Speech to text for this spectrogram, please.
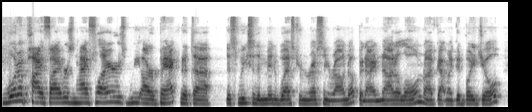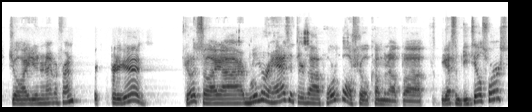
What up, high fivers and high flyers? We are back with uh, this week's of the Midwestern Wrestling Roundup, and I'm not alone. I've got my good buddy Joe. Joe, how you doing tonight, my friend? Pretty good. Good. So I uh, rumor has it there's a fourth wall show coming up. Uh, you got some details for us?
